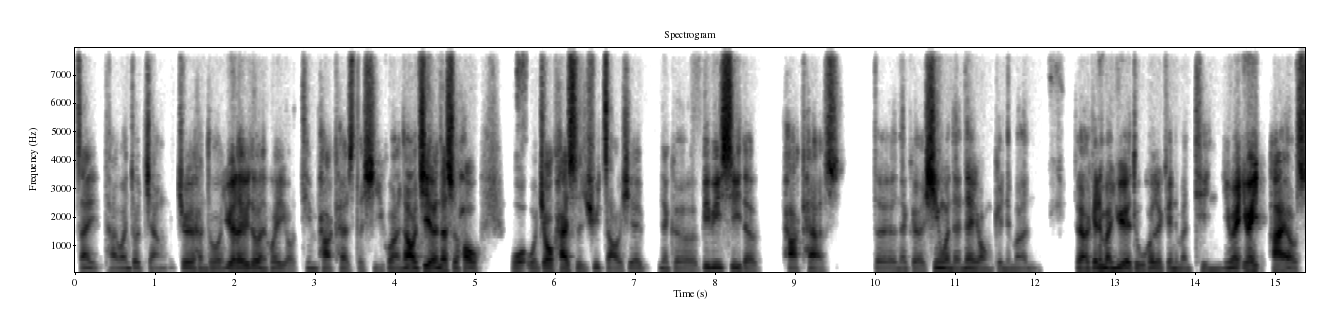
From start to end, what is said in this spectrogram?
在台湾都讲，就是很多人越来越多人会有听 podcast 的习惯。然后我记得那时候，我我就开始去找一些那个 BBC 的 podcast 的那个新闻的内容给你们，对啊，给你们阅读或者给你们听。因为因为 IELTS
